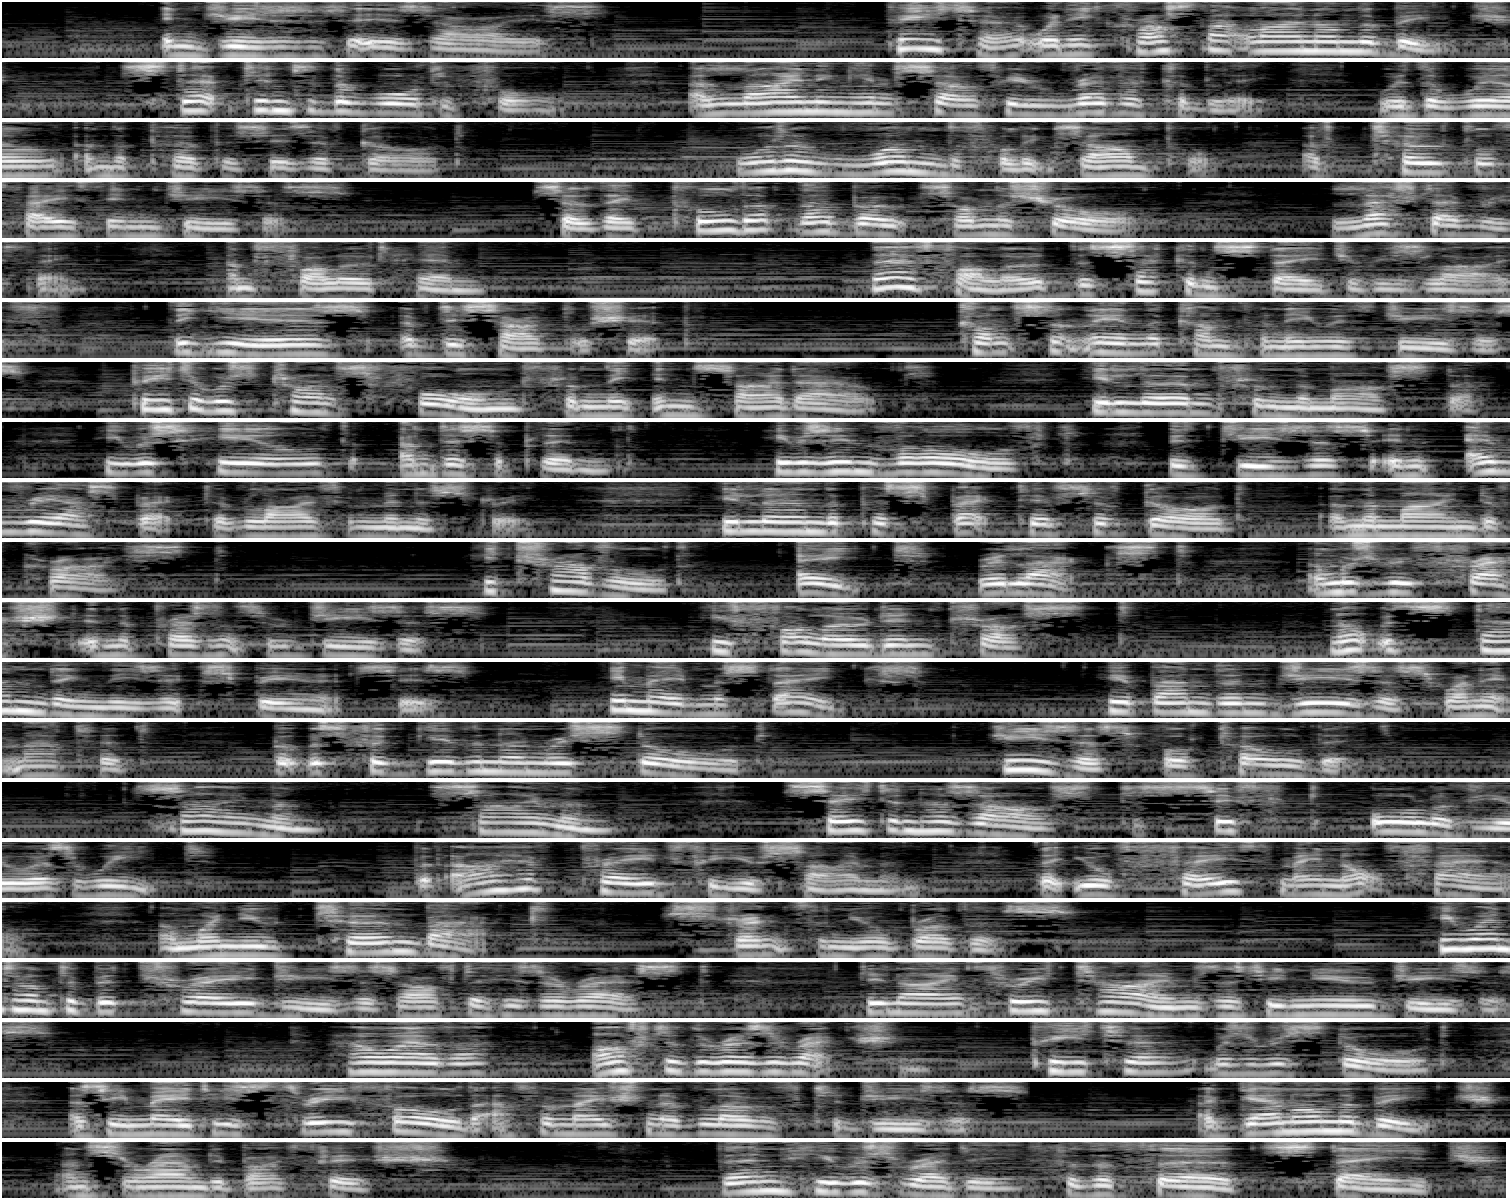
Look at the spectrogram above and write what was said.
in Jesus' eyes. Peter, when he crossed that line on the beach, stepped into the waterfall, aligning himself irrevocably with the will and the purposes of God. What a wonderful example of total faith in Jesus. So they pulled up their boats on the shore, left everything, and followed him. There followed the second stage of his life, the years of discipleship. Constantly in the company with Jesus, Peter was transformed from the inside out. He learned from the Master. He was healed and disciplined. He was involved with Jesus in every aspect of life and ministry. He learned the perspectives of God and the mind of Christ. He travelled, ate, relaxed, and was refreshed in the presence of Jesus. He followed in trust. Notwithstanding these experiences, he made mistakes. He abandoned Jesus when it mattered, but was forgiven and restored. Jesus foretold it. Simon, Simon, Satan has asked to sift all of you as wheat. But I have prayed for you, Simon, that your faith may not fail and when you turn back, strengthen your brothers. He went on to betray Jesus after his arrest, denying three times that he knew Jesus. However, after the resurrection, Peter was restored as he made his threefold affirmation of love to Jesus, again on the beach and surrounded by fish. Then he was ready for the third stage.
